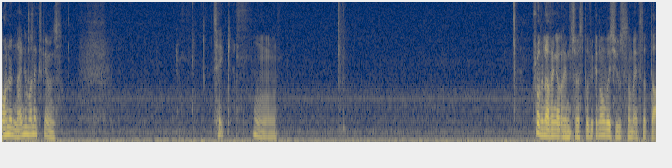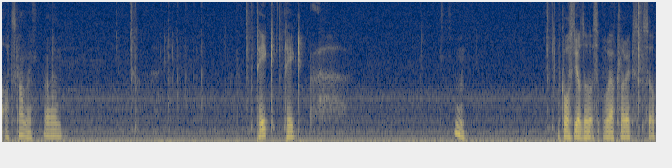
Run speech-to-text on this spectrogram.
Four hundred ninety one experience. Take. Hmm. Probably nothing of interest, but we can always use some extra darts, can't we? Um, take, take. Hmm. Of course, the others were clerics, so.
